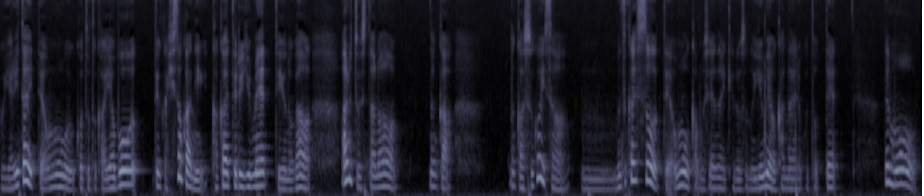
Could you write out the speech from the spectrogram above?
こうやりたいって思うこととか野望っていうか密かに抱えてる夢っていうのがあるとしたらなんかなんかすごいさ、うん、難しそうって思うかもしれないけどその夢を叶えることって。でも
